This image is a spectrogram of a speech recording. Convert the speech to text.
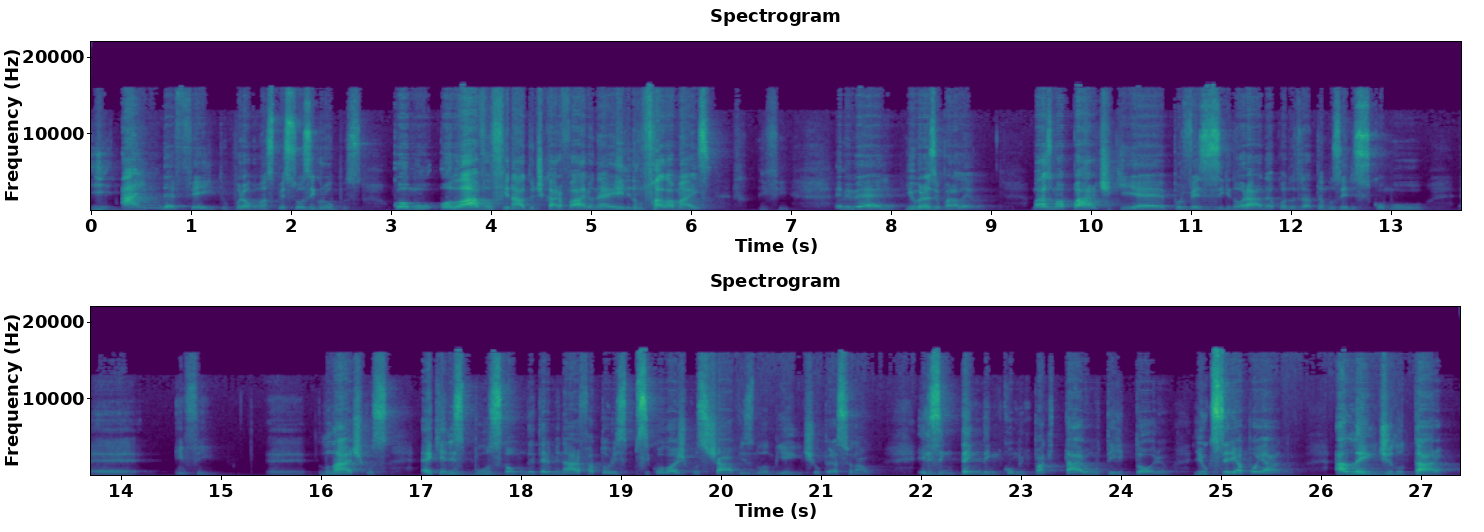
e ainda é feito por algumas pessoas e grupos, como Olavo Finado de Carvalho, né? Ele não fala mais, enfim, MBL e o Brasil Paralelo. Mas uma parte que é por vezes ignorada quando tratamos eles como, é, enfim, é, lunáticos, é que eles buscam determinar fatores psicológicos chaves no ambiente operacional. Eles entendem como impactar o território e o que seria apoiado, além de lutar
